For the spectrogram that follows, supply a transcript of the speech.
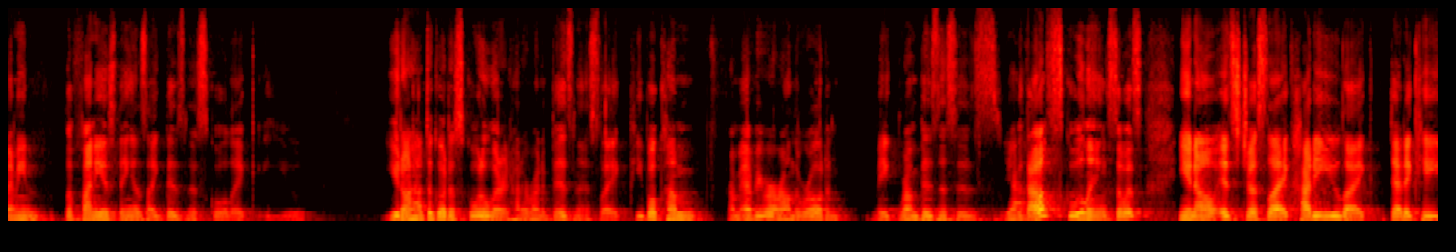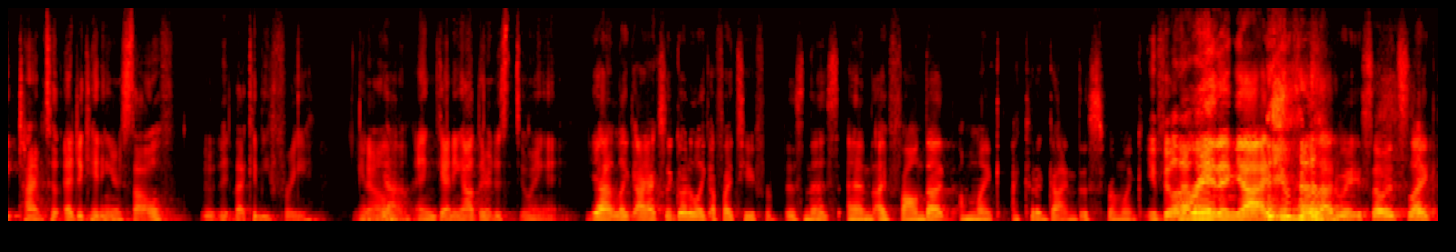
I mean, the funniest thing is like business school. Like you don't have to go to school to learn how to run a business. Like people come from everywhere around the world and make run businesses yeah. without schooling. So it's you know, it's just like how do you like dedicate time to educating yourself? That could be free, you know, yeah. and getting out there and just doing it. Yeah, like I actually go to like FIT for business, and I found that I'm like I could have gotten this from like you feel that reading. Way? Yeah, I do feel that way. So it's like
